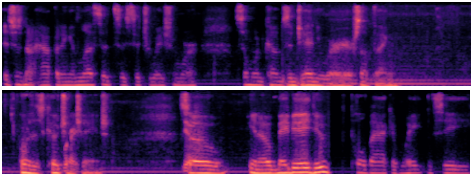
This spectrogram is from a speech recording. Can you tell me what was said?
it's just not happening unless it's a situation where someone comes in January or something, or there's coaching right. change. Yeah. So, you know, maybe they do pull back and wait and see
